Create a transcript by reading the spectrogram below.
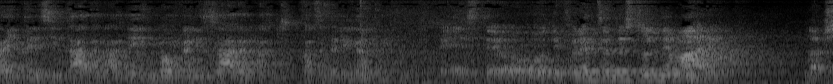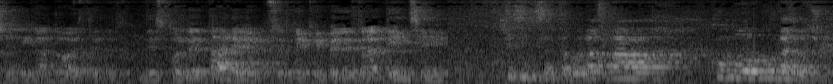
La intensitate, la ritm, la organizare, la față de Liga 2? Este o, o diferență destul de mare. Dar și Liga 2 este de- destul de tare, sunt echipe de tradiții. Ce simți săptămâna asta? Cum, cum vezi meciul?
